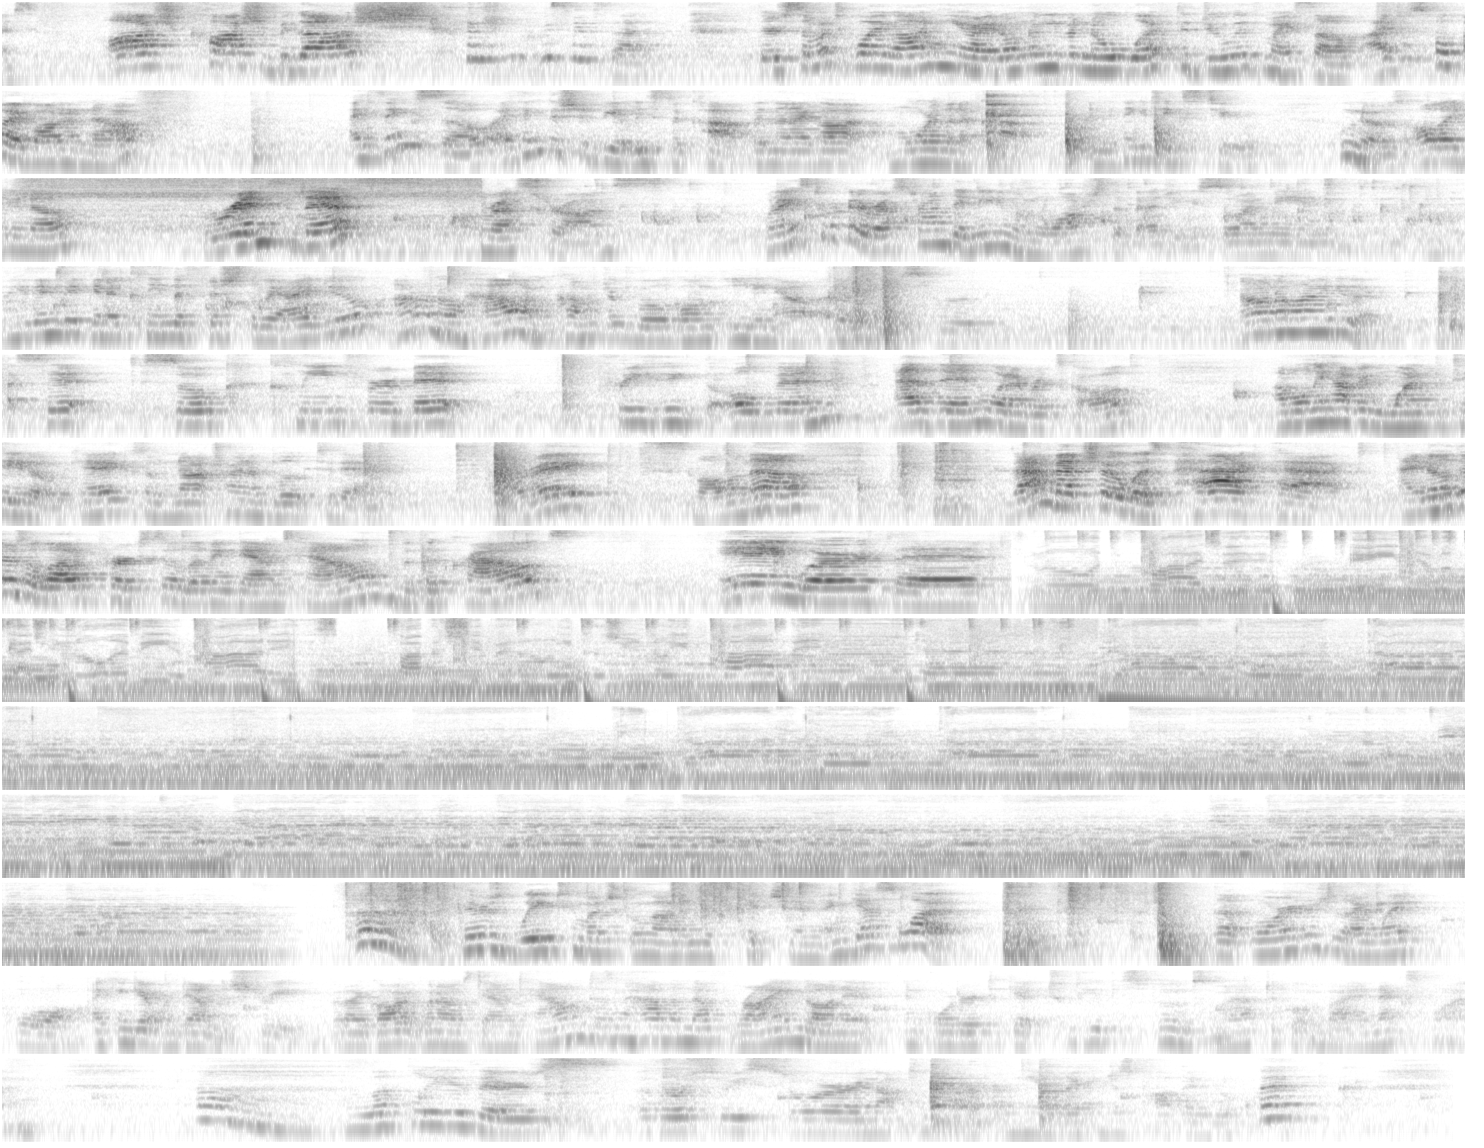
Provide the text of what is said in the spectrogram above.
Osh, kosh, bigosh. Who says that? There's so much going on here. I don't even know what to do with myself. I just hope I bought enough. I think so. I think this should be at least a cup. And then I got more than a cup. And I think it takes two. Who knows? All I do know, rinse this. Restaurants. When I used to work at a restaurant, they didn't even wash the veggies. So I mean, you think they're gonna clean the fish the way I do? I don't know how I'm comfortable going eating out other people's food. I don't know how I do it. That's it. Soak, clean for a bit. Preheat the oven, add in whatever it's called. I'm only having one potato, okay? Because I'm not trying to bloat today. All right, small enough. That metro was packed, packed. I know there's a lot of perks to living downtown, but the crowds, it ain't worth it. You know There's way too much going on in this kitchen. And guess what? That orange that I went, well, I can get one down the street, but I got it when I was downtown, doesn't have enough rind on it in order to get two tablespoons, so I'm gonna have to go and buy a next one. Luckily, there's a grocery store not too far from here that I can just pop in real quick.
